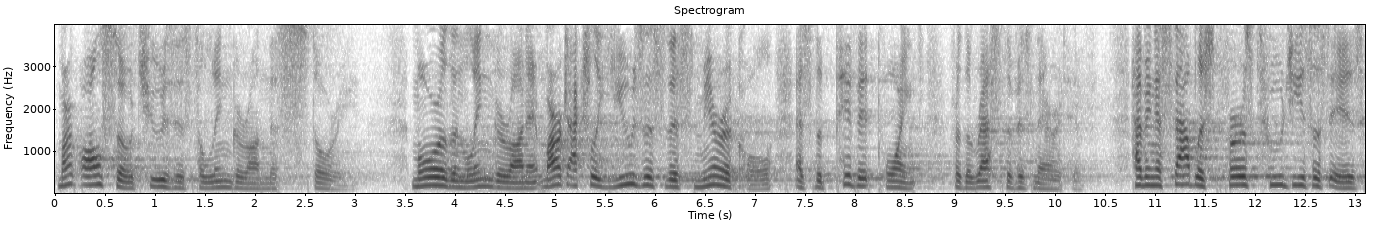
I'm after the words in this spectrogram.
Mark also chooses to linger on this story more than linger on it, Mark actually uses this miracle as the pivot point for the rest of his narrative. Having established first who Jesus is,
